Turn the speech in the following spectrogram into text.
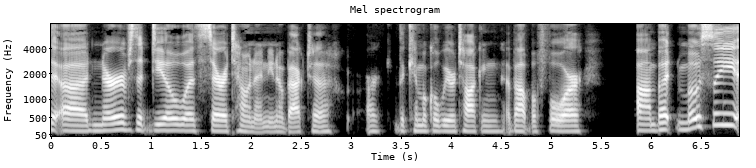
uh, nerves that deal with serotonin. You know, back to our, the chemical we were talking about before. Um, but mostly,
